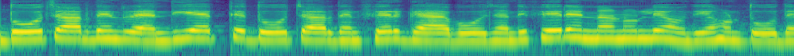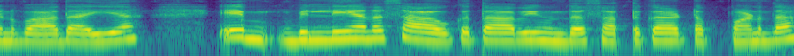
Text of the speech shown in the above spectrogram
2-4 ਦਿਨ ਰਹਿੰਦੀ ਹੈ ਇੱਥੇ 2-4 ਦਿਨ ਫਿਰ ਗਾਇਬ ਹੋ ਜਾਂਦੀ, ਫਿਰ ਇਹਨਾਂ ਨੂੰ ਲਿਆਉਂਦੀ ਆ, ਹੁਣ 2 ਦਿਨ ਬਾਅਦ ਆਈ ਆ। ਇਹ ਬਿੱਲੀਆਂ ਦਾ ਹਿਸਾਬ ਕਿਤਾਬ ਹੀ ਹੁੰਦਾ, ਸੱਤ ਘਰ ਟੱਪਣ ਦਾ।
